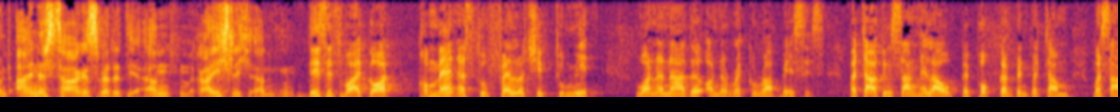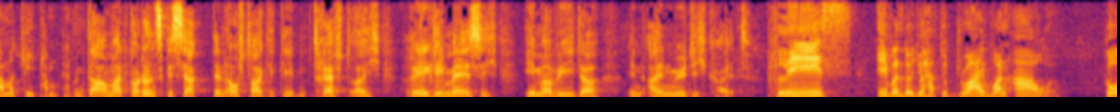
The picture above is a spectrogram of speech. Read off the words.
und eines Tages werdet ihr ernten, reichlich ernten. This is why God command us to fellowship to meet one another on a regular basis พระเจ้าถึงสั่งให้เราไปพบกันเป็นประจำมาสามัคคีทำกัน Und darum hat Gott uns gesagt, den Auftrag gegeben, trefft euch regelmäßig, immer wieder in Einmütigkeit. Please even though you have to drive one hour go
